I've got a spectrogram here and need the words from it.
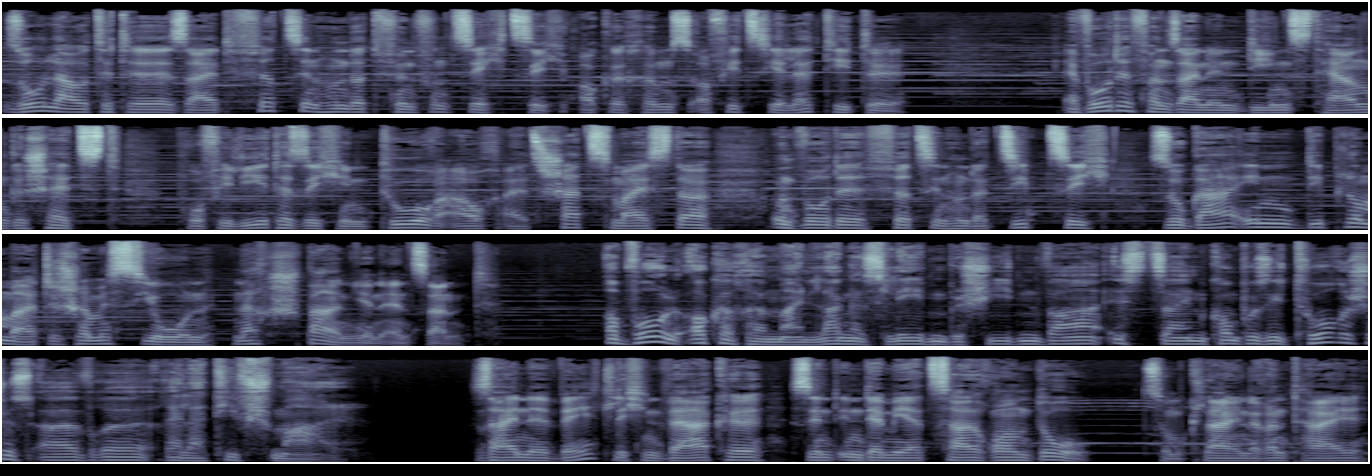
So lautete seit 1465 Ockerchems offizieller Titel. Er wurde von seinen Dienstherren geschätzt, profilierte sich in Tours auch als Schatzmeister und wurde 1470 sogar in diplomatischer Mission nach Spanien entsandt. Obwohl Ockerchem ein langes Leben beschieden war, ist sein kompositorisches Œuvre relativ schmal. Seine weltlichen Werke sind in der Mehrzahl Rondeaux, zum kleineren Teil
